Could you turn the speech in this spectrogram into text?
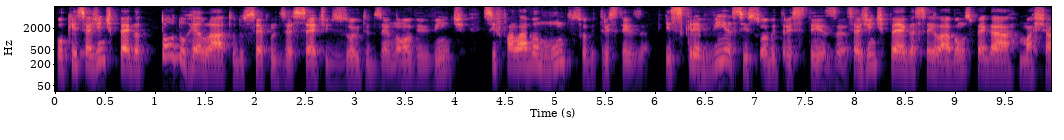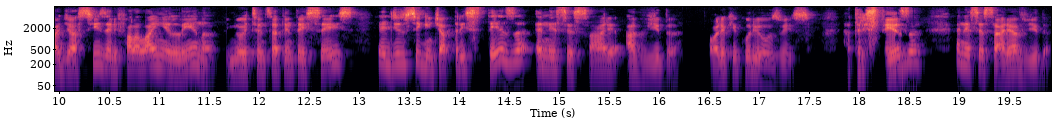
Porque se a gente pega todo o relato do século 17, 18, 19 e 20, se falava muito sobre tristeza. Escrevia-se sobre tristeza. Se a gente pega, sei lá, vamos pegar Machado de Assis, ele fala lá em Helena, em 1876, ele diz o seguinte: a tristeza é necessária à vida. Olha que curioso isso. A tristeza é necessária à vida.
